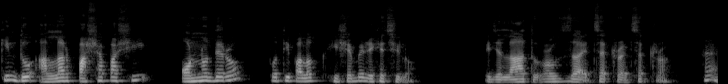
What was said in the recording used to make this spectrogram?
কিন্তু আল্লাহর পাশাপাশি অন্যদেরও প্রতিপালক হিসেবে রেখেছিল। এই যে লাত রোজা এটসেট্রা এটসেট্রা হ্যাঁ?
